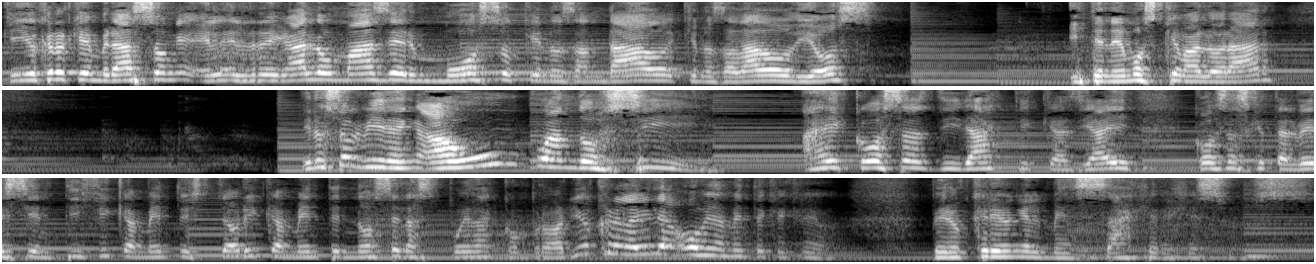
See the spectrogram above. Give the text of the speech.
Que yo creo que en verdad son el, el regalo más hermoso que nos han dado, que nos ha dado Dios. Y tenemos que valorar. Y no se olviden, aun cuando sí hay cosas didácticas y hay cosas que tal vez científicamente, históricamente no se las pueda comprobar. Yo creo en la Biblia, obviamente que creo, pero creo en el mensaje de Jesús.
